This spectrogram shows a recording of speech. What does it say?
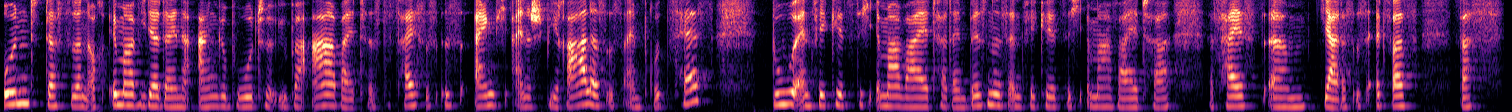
und dass du dann auch immer wieder deine Angebote überarbeitest. Das heißt, es ist eigentlich eine Spirale, es ist ein Prozess, Du entwickelst dich immer weiter, dein Business entwickelt sich immer weiter. Das heißt, ähm, ja, das ist etwas, was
